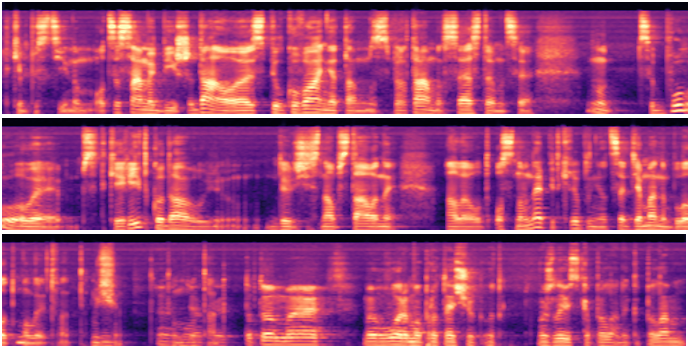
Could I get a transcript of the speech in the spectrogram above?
таким постійним. Оце саме більше. Да, Спілкування там з братами, з сестрами, це ну, це було, але все-таки рідко, да, дивлячись на обставини. Але от основне підкріплення це для мене була от молитва. Тому що тому так. Тобто ми ми говоримо про те, що от важливість капелана. Капелан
